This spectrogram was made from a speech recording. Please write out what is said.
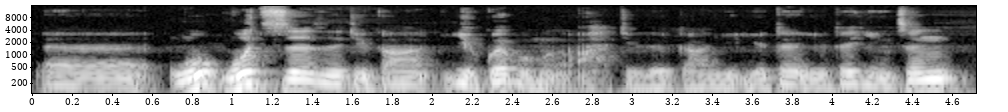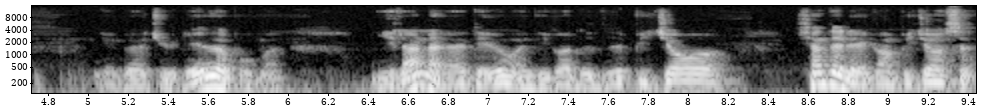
呃，我我指个是就讲有关部门啊，就是讲有有的有的行政一个权力个部门，伊拉辣辣迭个问题高头是比较相对来讲比较慎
